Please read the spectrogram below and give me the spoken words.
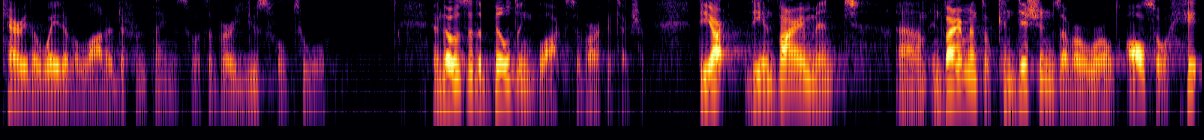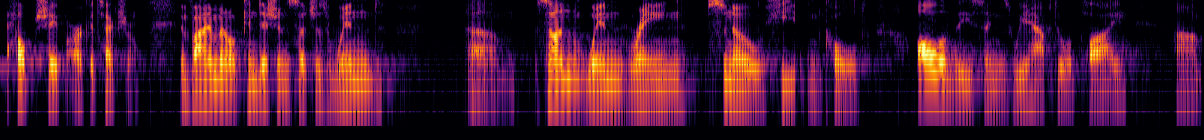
carry the weight of a lot of different things, so it's a very useful tool. And those are the building blocks of architecture. The, ar the environment, um, environmental conditions of our world also help shape architecture. Environmental conditions such as wind, um, sun, wind, rain, snow, heat, and cold. All of these things we have to apply um,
